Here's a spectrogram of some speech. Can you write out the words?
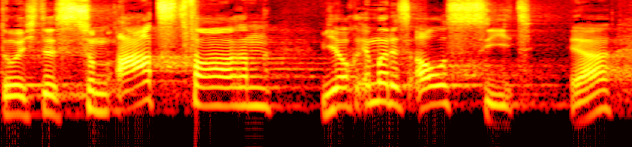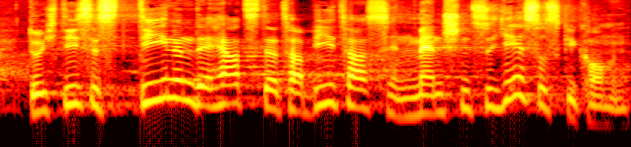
durch das zum Arzt fahren, wie auch immer das aussieht, ja, durch dieses dienende Herz der Tabitha sind Menschen zu Jesus gekommen.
